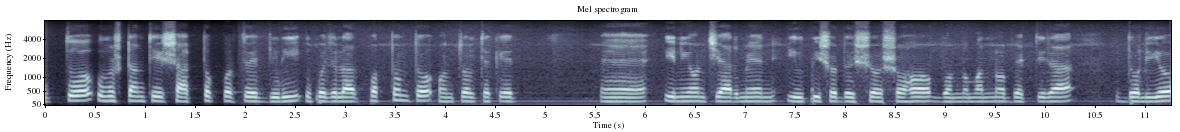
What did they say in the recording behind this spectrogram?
উক্ত অনুষ্ঠানটি সার্থক করতে জুড়ি উপজেলার প্রত্যন্ত অঞ্চল থেকে ইউনিয়ন চেয়ারম্যান, ইউপি সদস্য সহ গণ্যমান্য ব্যক্তিরা, দলীয়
